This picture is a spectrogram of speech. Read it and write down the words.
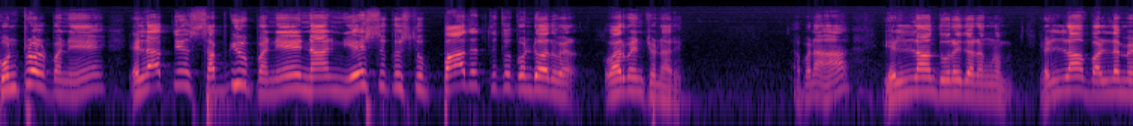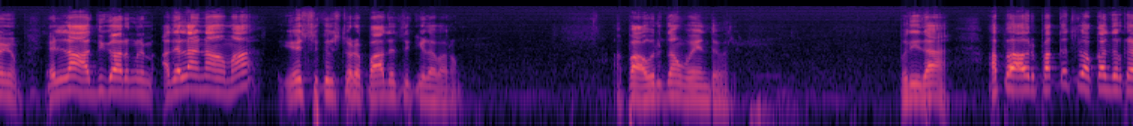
கண்ட்ரோல் பண்ணி எல்லாத்தையும் சப்டியூ பண்ணி நான் இயேசு கிறிஸ்து பாதத்துக்கு கொண்டு வருவேன் வருவேன்னு சொன்னார். அப்போனா எல்லா துரைதரங்களும் எல்லா வல்லமையும் எல்லா அதிகாரங்களும் அதெல்லாம் என்ன ஆகுமா? இயேசு கிறிஸ்துவோட பாதத்துக்கு கீழே வரும். அப்போ அவர் தான் உயர்ந்தவர். புரியுதா? அப்போ அவர் பக்கத்தில் உட்காந்துருக்க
